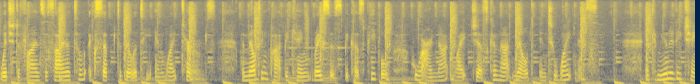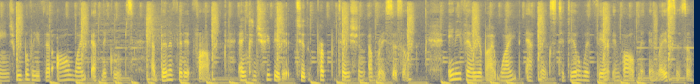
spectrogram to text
which defines societal acceptability in white terms. The melting pot became racist because people who are not white just cannot melt into whiteness. At Community Change, we believe that all white ethnic groups have benefited from and contributed to the perpetration of racism. Any failure by white ethnics to deal with their involvement in racism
